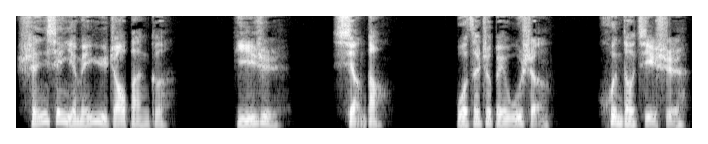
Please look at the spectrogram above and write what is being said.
神仙也没遇着半个。一日想到，我在这北五省混到几时，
